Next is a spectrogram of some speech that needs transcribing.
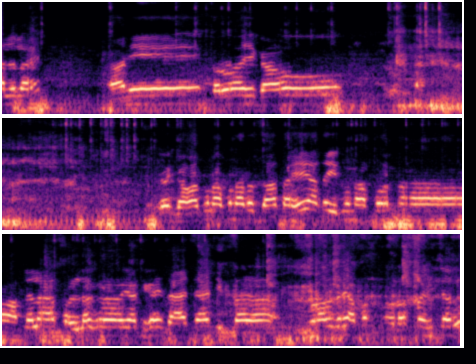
आलेलो आहे. आणि तरोडा हे गाव गावातून आपण आता जात आहे. आता इथून आपण आपल्याला फलडग या ठिकाणी जायचं आहे. तिथं कोणाला जरी आपण रस्ता विचारू.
